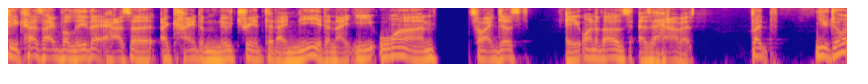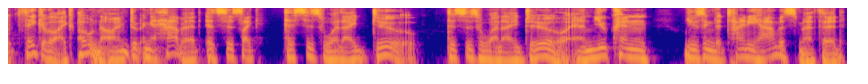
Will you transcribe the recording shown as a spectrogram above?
because I believe it has a, a kind of nutrient that I need. And I eat one so I just ate one of those as a habit. But you don't think of like, oh no, I'm doing a habit. It's just like, this is what I do. This is what I do. And you can, using the tiny habits method,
